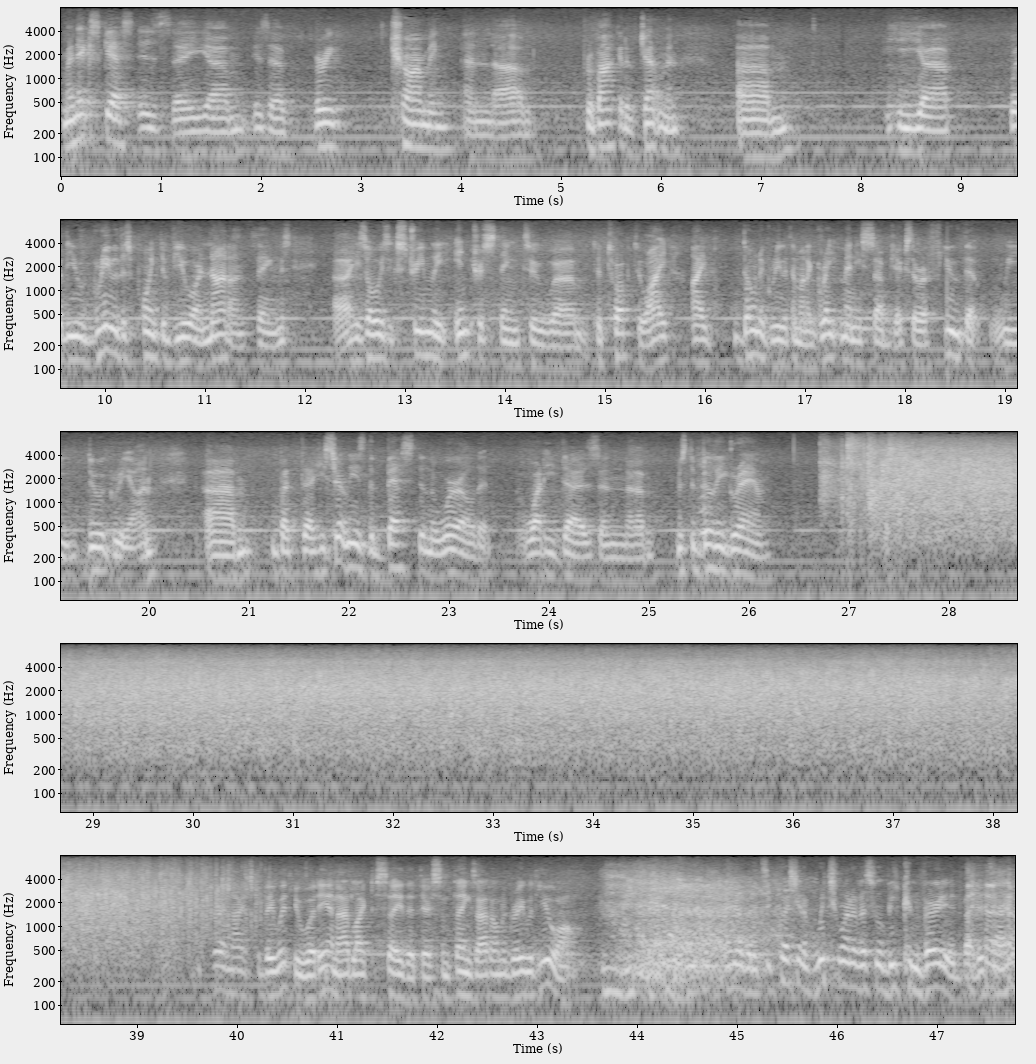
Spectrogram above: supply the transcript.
My next guest is a um, is a very charming and um, provocative gentleman. Um, he, uh, whether you agree with his point of view or not on things, uh, he's always extremely interesting to um, to talk to. I I don't agree with him on a great many subjects. There are a few that we do agree on, um, but uh, he certainly is the best in the world at what he does. And um, Mr. Billy Graham. Very nice to be with you, Woody, and I'd like to say that there's some things I don't agree with you on. I know, but it's a question of which one of us will be converted by the time.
